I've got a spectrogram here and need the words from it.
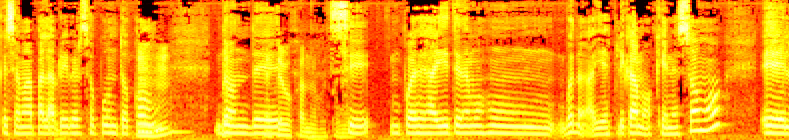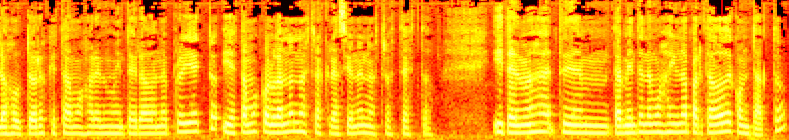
que se llama palabraiverso.com, donde sí, pues ahí tenemos un, bueno, ahí explicamos quiénes somos, eh, los autores que estamos ahora mismo integrados en el proyecto y estamos colgando nuestras creaciones, nuestros textos. Y tenemos, también tenemos ahí un apartado de contacto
